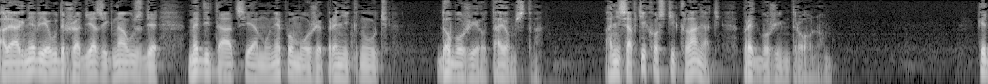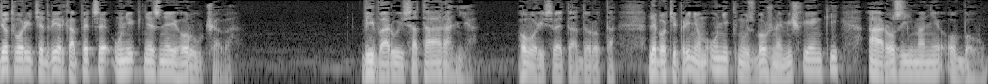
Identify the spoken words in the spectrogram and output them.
ale ak nevie udržať jazyk na úzde, meditácia mu nepomôže preniknúť do Božieho tajomstva. Ani sa v tichosti klaňať pred Božím trónom. Keď otvoríte dvierka pece, unikne z nej horúčava. Vyvaruj sa tárania hovorí svätá Dorota, lebo ti pri ňom uniknú zbožné myšlienky a rozímanie o Bohu.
